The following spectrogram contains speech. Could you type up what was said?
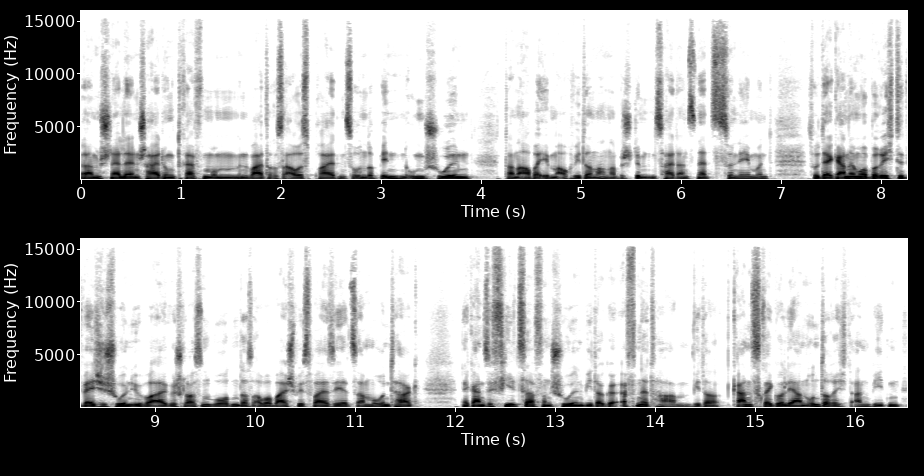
ähm, schnelle Entscheidungen treffen, um ein weiteres Ausbreiten zu unterbinden, um Schulen dann aber eben auch wieder nach einer bestimmten Zeit ans Netz zu nehmen. Und so der gerne immer berichtet, welche Schulen überall geschlossen wurden, dass aber beispielsweise jetzt am Montag eine ganze Vielzahl von Schulen wieder geöffnet haben, wieder ganz regulären Unterricht anbieten,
